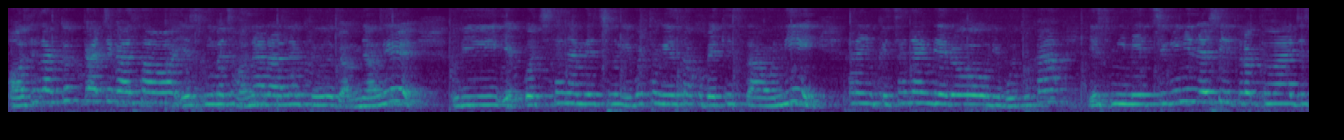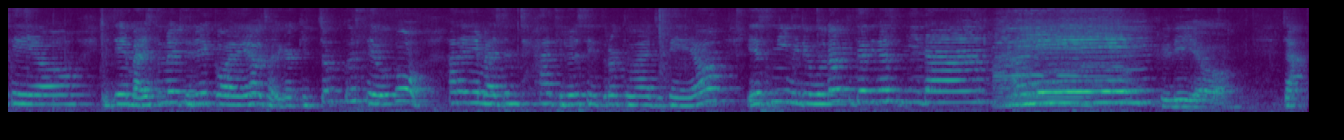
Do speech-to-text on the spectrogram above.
어, 세상 끝까지 가서 예수님을 전하라는 그 명령을 우리 예쁜 찬양대 친구 입을 통해서 고백했사오니 하나님 그 찬양대로 우리 모두가 예수님의 증인이 될 수 있도록 도와주세요. 이제 말씀을 드릴 거예요. 저희가 귀 쫑긋 세우고 하나님 말씀 잘 들을 수 있도록 도와주세요. 예수님 이름으로 기도드렸습니다. 아멘. 그래요. 자,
